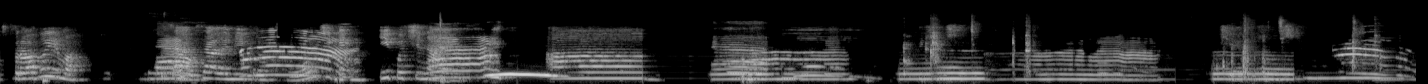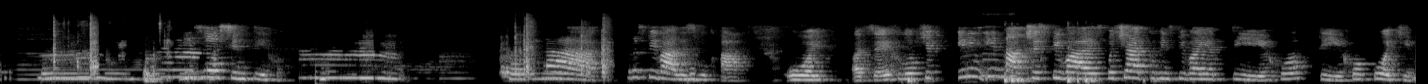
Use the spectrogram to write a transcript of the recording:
Спробуємо? Так, взяли мікрофончик і починаємо. А, Зовсім тихо. Так, проспівали звук А. Ой, а цей хлопчик він інакше співає. Спочатку він співає тихо, тихо, потім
